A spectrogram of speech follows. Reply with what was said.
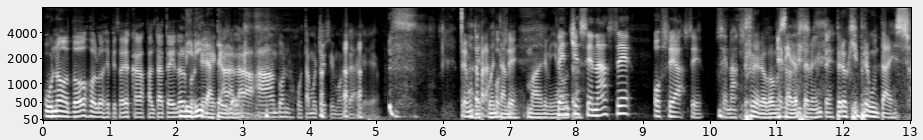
uno, dos o los episodios que haga falta a Taylor. Mi porque vida, Taylor. A, a ambos nos gusta muchísimo. O sea que... Pregunta ver, para cuéntame. José. Madre mía, ¿Penche otra. se nace o se hace? Se nace. Pero vamos a ver. Pero ¿quién pregunta eso?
